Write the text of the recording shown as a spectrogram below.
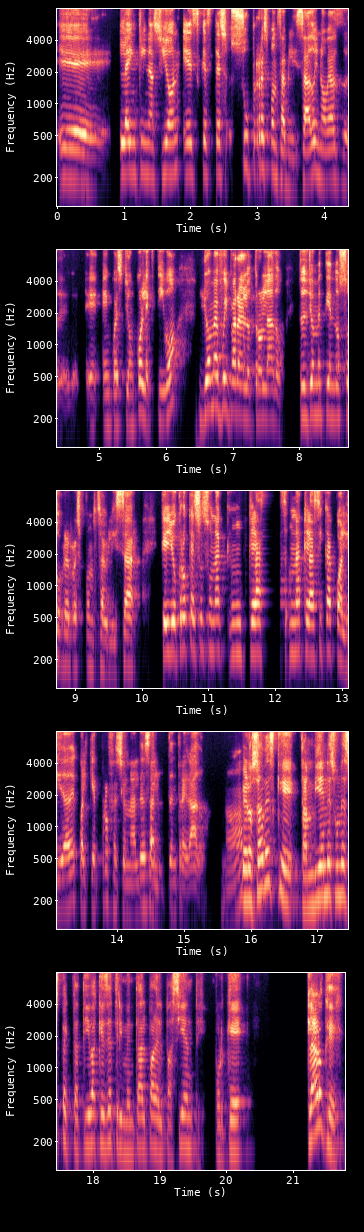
eh, la inclinación es que estés subresponsabilizado y no veas eh, eh, en cuestión colectivo, yo me fui para el otro lado. Entonces yo me tiendo sobre responsabilizar, que yo creo que eso es una, una clásica cualidad de cualquier profesional de salud entregado. ¿no? Pero sabes que también es una expectativa que es detrimental para el paciente, porque claro que,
